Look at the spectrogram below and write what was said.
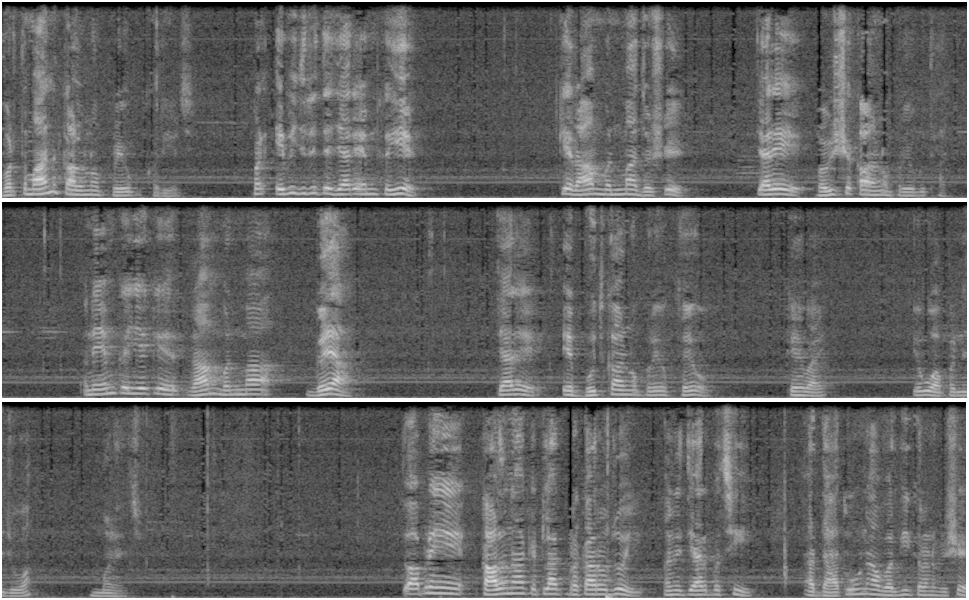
વર્તમાન કાળનો પ્રયોગ કરીએ છીએ. પણ એવી જ રીતે જ્યારે એમ કહીએ કે રામ વનમાં જશે ત્યારે ભવિષ્યકાળનો પ્રયોગ થાય. અને એમ કહીએ કે રામ વનમાં ગયા ત્યારે એ ભૂતકાળનો પ્રયોગ થયો કહેવાય એવું આપણને જોવા મળે છે. તો આપણે કાળના કેટલાક પ્રકારો જોઈ અને ત્યાર પછી આ ધાતુઓના વર્ગીકરણ વિશે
